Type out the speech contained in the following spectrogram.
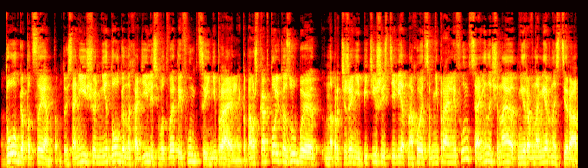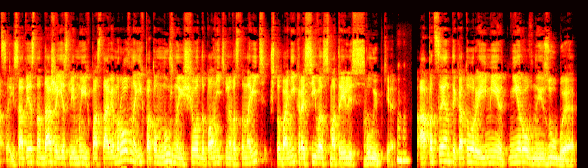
долго пациентам. То есть они еще недолго находились вот в этой функции неправильной. Потому что как только зубы на протяжении 5-6 лет находятся в неправильной функции, они начинают неравномерно стираться. И, соответственно, даже если мы их поставим ровно, их потом нужно еще дополнительно восстановить, чтобы они красиво смотрелись в улыбке. Угу. А пациенты, которые имеют неровные зубы,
